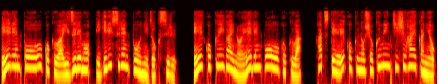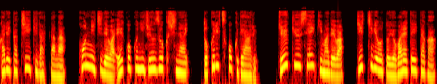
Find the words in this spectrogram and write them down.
英連邦王国はいずれもイギリス連邦に属する。英国以外の英連邦王国は、かつて英国の植民地支配下に置かれた地域だったが、今日では英国に従属しない独立国である。19世紀までは実地領と呼ばれていたが、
